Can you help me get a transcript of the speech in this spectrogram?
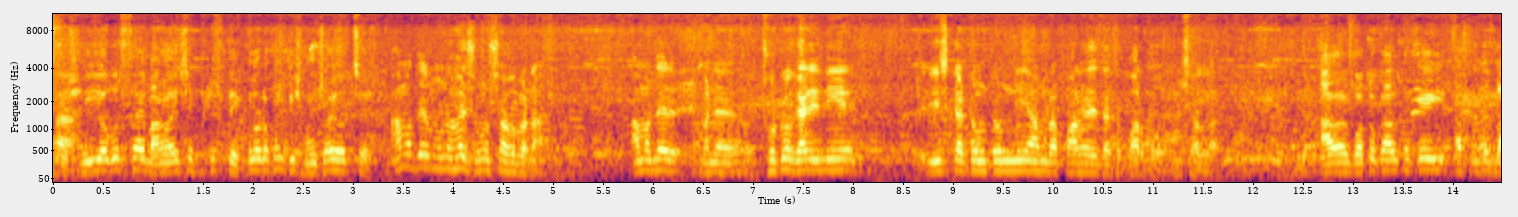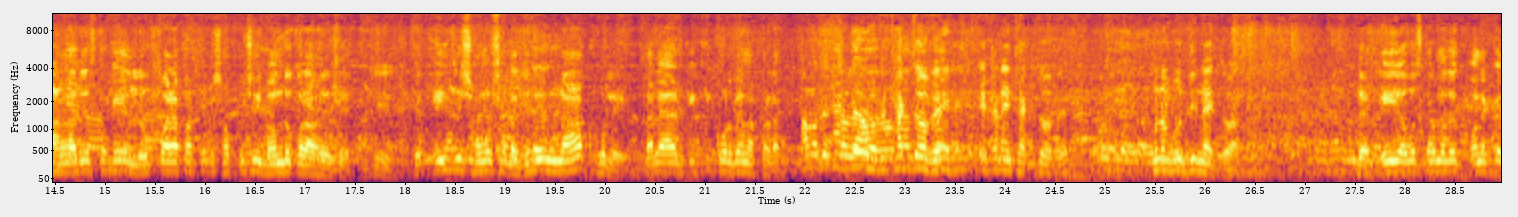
হ্যাঁ। সেই অবস্থায় বাংলাদেশে ফিরতে কোনো রকম কি সংশয় হচ্ছে? আমাদের মনে হয় সমস্যা হবে না। আমাদের মানে ছোট গাড়ি নিয়ে রিক্সা টমটম নিয়ে আমরা পার হয়ে যেতে পারব ইনশাল্লাহ। আর গতকাল থেকেই আপনাদের বাংলাদেশ থেকে লোক পারাপার থেকে সব কিছুই বন্ধ করা হয়েছে। জি। তো এই যে সমস্যাটা যদি না খোলে তাহলে আর কি কী করবেন আপনারা? আমাদের তাহলে আমাদের থাকতে হবে এখানেই থাকতে হবে। কোনো বুদ্ধি নাই তো আর। এই অবস্থার মধ্যে অনেকটা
